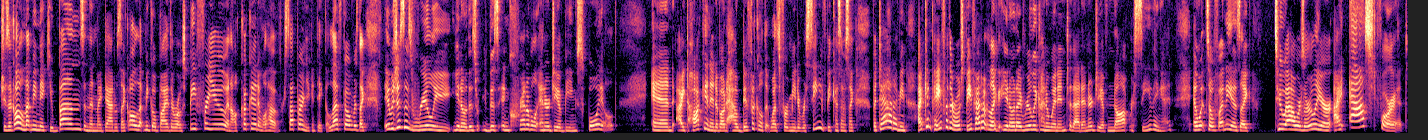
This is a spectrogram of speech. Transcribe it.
she's like oh let me make you buns. And then my dad was like oh let me go buy the roast beef for you and i'll cook it and we'll have it for supper and you can take the leftovers. Like it was just this really you know this this incredible energy of being spoiled and I talk in it about how difficult it was for me to receive because I was like, but dad, I mean, I can pay for the roast beef. I don't like, you know, and I really kind of went into that energy of not receiving it. And what's so funny is like two hours earlier, I asked for it.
